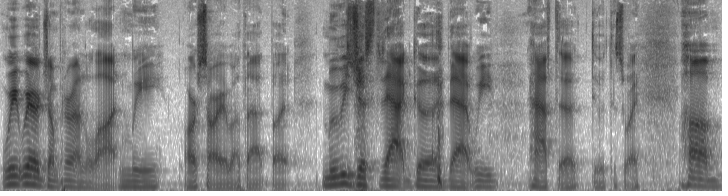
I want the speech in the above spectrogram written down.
we we're jumping around a lot, and we are sorry about that, but the movie's just that good that we have to do it this way. Um,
